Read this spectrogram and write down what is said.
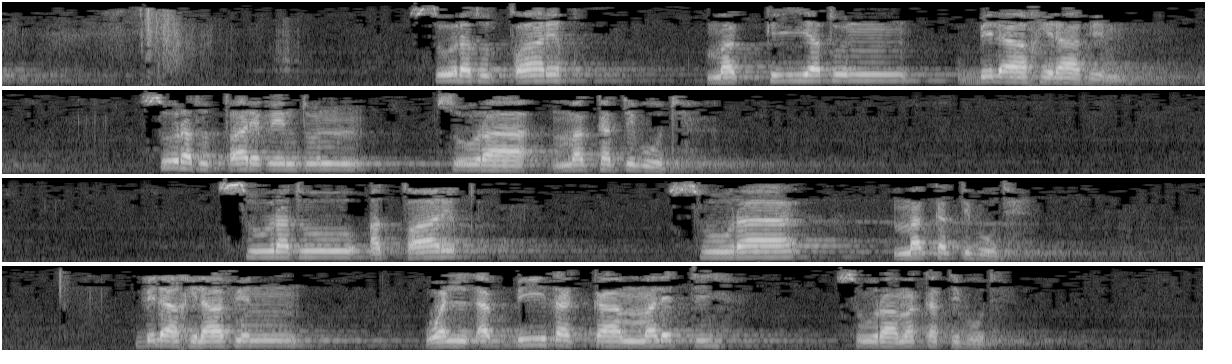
سورة الطارق مكية بلا خلاف. سورة الطارق تن سورة مكة تبوت. سورة الطارق سورة مكة تبوت. بلا خلاف. والأبي تكاملت. سورة مكة تبوت.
